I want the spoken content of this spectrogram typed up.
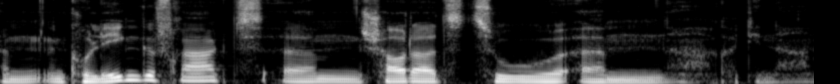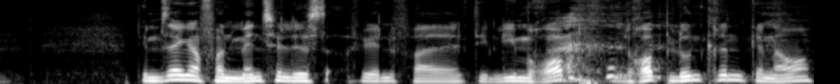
ähm, einen Kollegen gefragt, ähm, Shoutout zu, ähm, oh Gott, die Namen, dem Sänger von Mentalist auf jeden Fall, dem lieben Rob, Rob Lundgren, genau.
